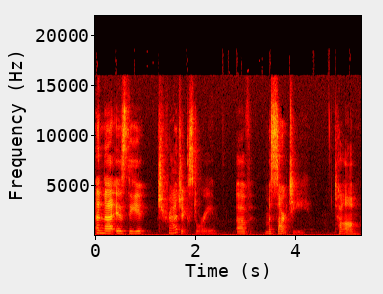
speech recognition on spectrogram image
And that is the tragic story of Massarti, Tom,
